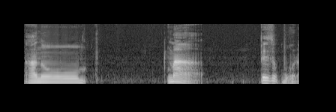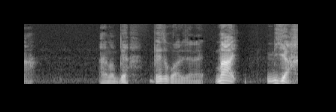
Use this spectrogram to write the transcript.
あのー、まあペソコほらあのいやペソコあれじゃない？まあいや。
